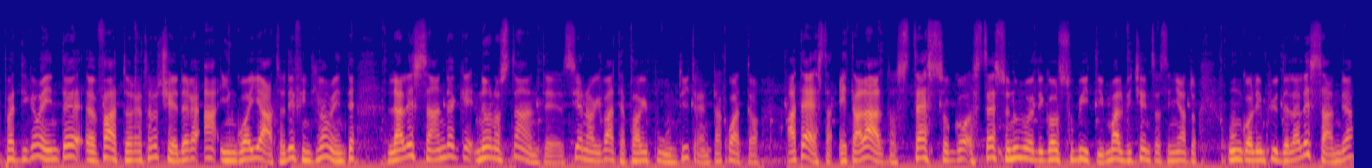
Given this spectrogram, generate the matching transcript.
praticamente eh, fatto retrocedere, ha inguaiato definitivamente l'Alessandria che nonostante siano arrivati a pari punti, 34 a testa e tra l'altro stesso, go- stesso numero di gol subiti, ma il Vicenza ha segnato un gol in più dell'Alessandria,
